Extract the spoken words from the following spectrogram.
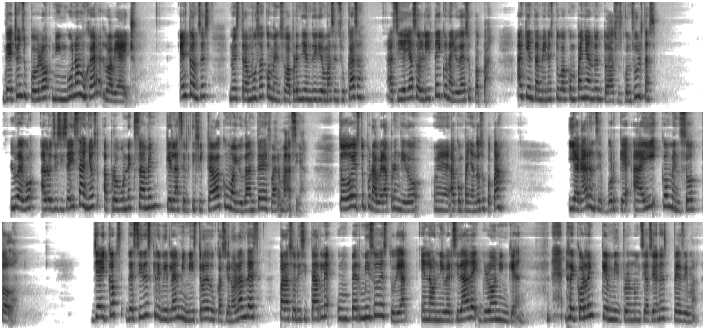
De hecho, en su pueblo ninguna mujer lo había hecho. Entonces, nuestra musa comenzó aprendiendo idiomas en su casa, así ella solita y con ayuda de su papá, a quien también estuvo acompañando en todas sus consultas. Luego, a los 16 años, aprobó un examen que la certificaba como ayudante de farmacia. Todo esto por haber aprendido eh, acompañando a su papá. Y agárrense, porque ahí comenzó todo. Jacobs decide escribirle al ministro de Educación holandés para solicitarle un permiso de estudiar en la Universidad de Groningen. Recuerden que mi pronunciación es pésima.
